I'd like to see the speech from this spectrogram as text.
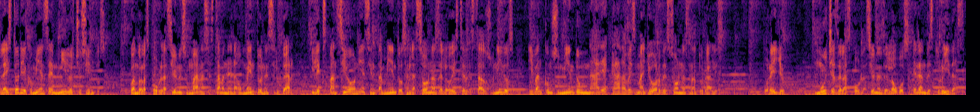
La historia comienza en 1800, cuando las poblaciones humanas estaban en aumento en ese lugar y la expansión y asentamientos en las zonas del oeste de Estados Unidos iban consumiendo un área cada vez mayor de zonas naturales. Por ello, muchas de las poblaciones de lobos eran destruidas,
